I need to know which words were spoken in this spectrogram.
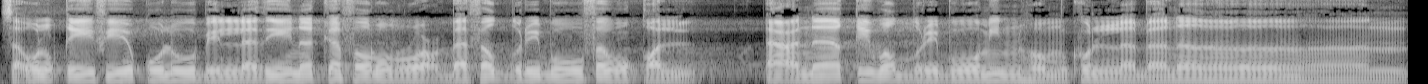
سألقي في قلوب الذين كفروا الرعب فاضربوا فوق الأعناق واضربوا منهم كل بنان.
